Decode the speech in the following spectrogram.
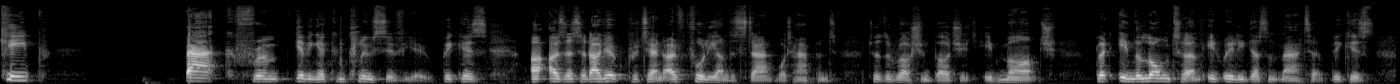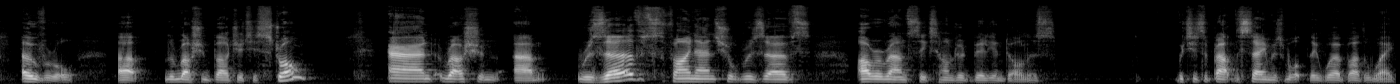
keep back from giving a conclusive view because, uh, as I said, I don't pretend I fully understand what happened to the Russian budget in March. But in the long term, it really doesn't matter because overall, uh, the Russian budget is strong and Russian um, reserves, financial reserves, are around $600 billion, which is about the same as what they were, by the way,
